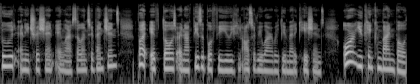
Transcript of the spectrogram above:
food and nutrition, and lifestyle interventions. But if those are not feasible for you, you can also rewire with your medications, or you can combine both.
